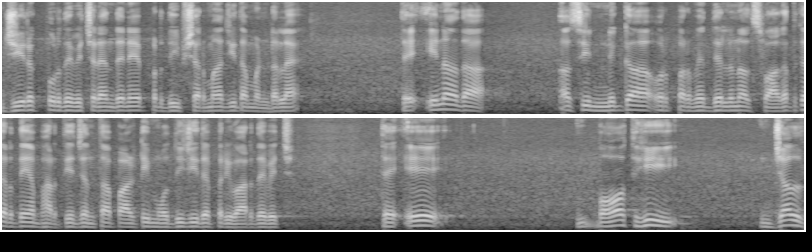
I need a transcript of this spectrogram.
ਜੀਰਕਪੁਰ ਦੇ ਵਿੱਚ ਰਹਿੰਦੇ ਨੇ, ਪ੍ਰਦੀਪ ਸ਼ਰਮਾ ਜੀ ਦਾ ਮੰਡਲ ਹੈ। ਤੇ ਇਹਨਾਂ ਦਾ ਅਸੀਂ ਨਿੱਘਾ ਔਰ ਭਰਵੇਂ ਦਿਲ ਨਾਲ ਸਵਾਗਤ ਕਰਦੇ ਹਾਂ ਭਾਰਤੀ ਜਨਤਾ ਪਾਰਟੀ ਮੋਦੀ ਜੀ ਦੇ ਪਰਿਵਾਰ ਦੇ ਵਿੱਚ। ਤੇ ਇਹ ਬਹੁਤ ਹੀ ਜਲਦ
